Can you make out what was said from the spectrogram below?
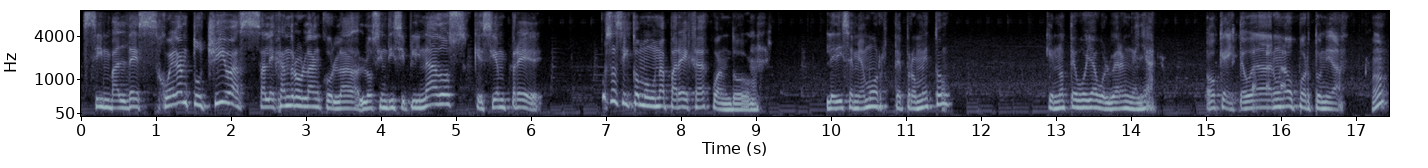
sin Valdés. Juegan tus chivas, Alejandro Blanco, la- los indisciplinados que siempre, pues así como una pareja cuando le dice, mi amor, te prometo que no te voy a volver a engañar. Ok, te voy a dar una oportunidad. ¿no?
